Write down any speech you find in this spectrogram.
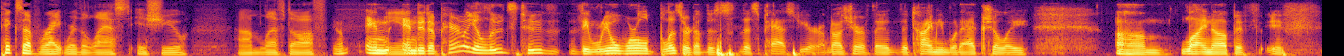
picks up right where the last issue um, left off. Yep. And, and, and it apparently alludes to the real world blizzard of this this past year. I'm not sure if the the timing would actually um, line up if if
